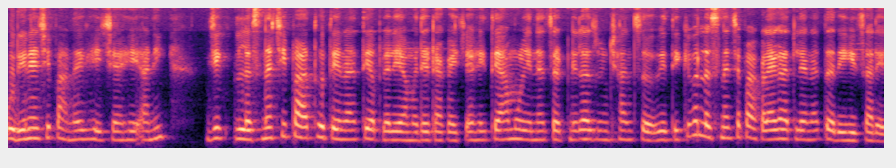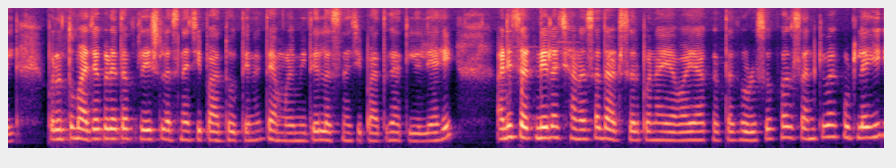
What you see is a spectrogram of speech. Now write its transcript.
पुदिन्याची पानं घ्यायची आहे आणि जी लसणाची पात होते ना ती आपल्याला यामध्ये टाकायची आहे. त्यामुळे ना चटणीला अजून छान चव येते किंवा लसणाच्या पाकळ्या घातल्या ना तरीही चालेल. परंतु माझ्याकडे आता फ्रेश लसणाची पात होते ना त्यामुळे मी ते लसणाची पात घातलेली आहे. आणि चटणीला छान असा दाटसरपणा यावा याकरता थोडंसं फरसाण किंवा कुठल्याही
